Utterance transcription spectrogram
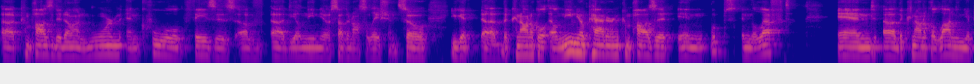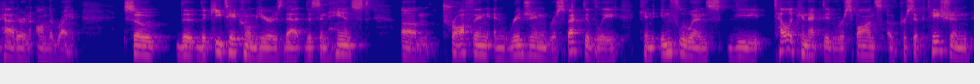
uh, composited on warm and cool phases of uh, the El Nino Southern Oscillation. So you get uh, the canonical El Nino pattern composite in, whoops, in the left, and uh, the canonical La Nina pattern on the right. So the, the key take home here is that this enhanced um, troughing and ridging respectively can influence the teleconnected response of precipitation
